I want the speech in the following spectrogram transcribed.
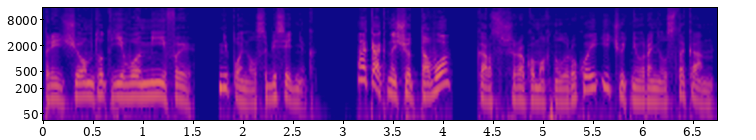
«При чем тут его мифы?» — не понял собеседник. «А как насчет того, Карс широко махнул рукой и чуть не уронил стакан.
